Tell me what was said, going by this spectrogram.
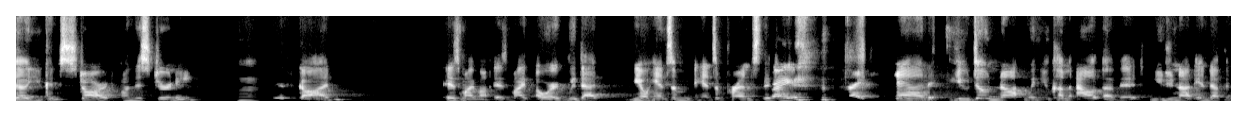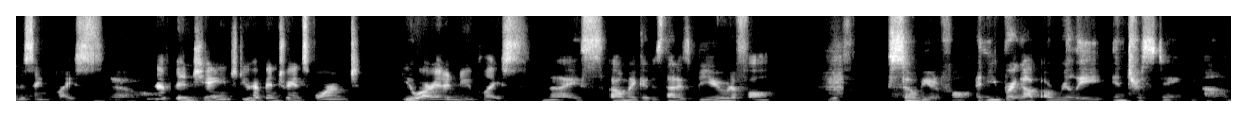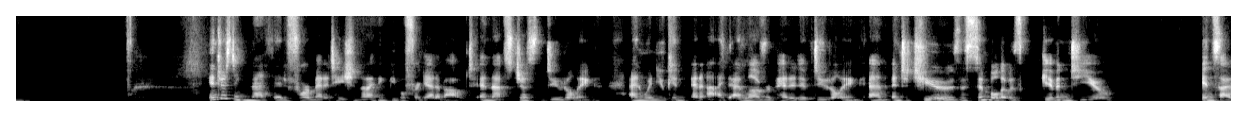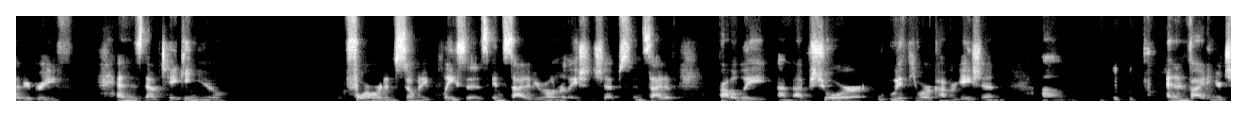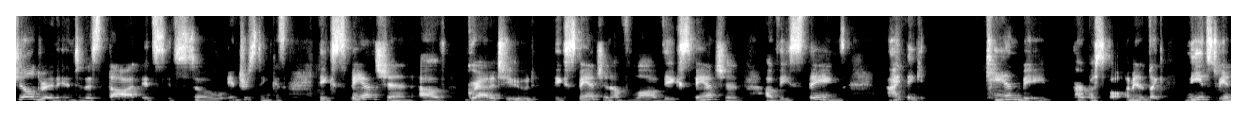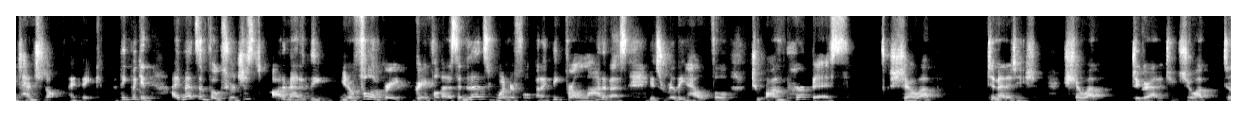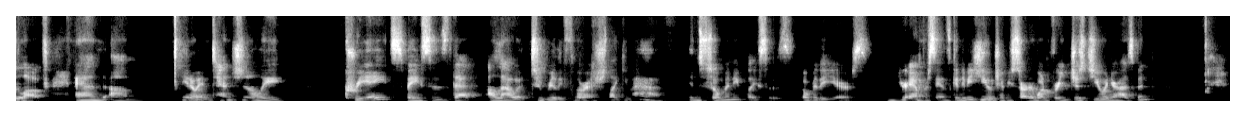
So you can start on this journey mm-hmm. with God, is my is my or with that you know handsome handsome prince that right. You, right and you do not when you come out of it you do not end up in the same place. No. you have been changed. You have been transformed. You are in a new place. Nice. Oh my goodness that is beautiful. Yes. so beautiful. And you bring up a really interesting um, interesting method for meditation that I think people forget about, and that's just doodling. And when you can, and I, I love repetitive doodling, and and to choose the symbol that was given to you inside of your grief, and is now taking you forward in so many places inside of your own relationships, inside of probably, I'm, I'm sure, with your congregation. Um, and inviting your children into this thought it's it's so interesting because the expansion of gratitude the expansion of love the expansion of these things i think can be purposeful. I mean like needs to be intentional i think. I think we can i've met some folks who are just automatically you know full of great gratefulness and that's wonderful. But i think for a lot of us it's really helpful to on purpose show up to meditation show up to gratitude, show up to love, and um, you know, intentionally create spaces that allow it to really flourish, like you have in so many places over the years. Your ampersand's going to be huge. Have you started one for just you and your husband?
